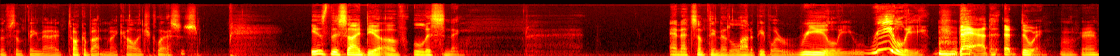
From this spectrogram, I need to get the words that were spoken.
of something that I talk about in my college classes, is this idea of listening. And that's something that a lot of people are really, really bad at doing, okay?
